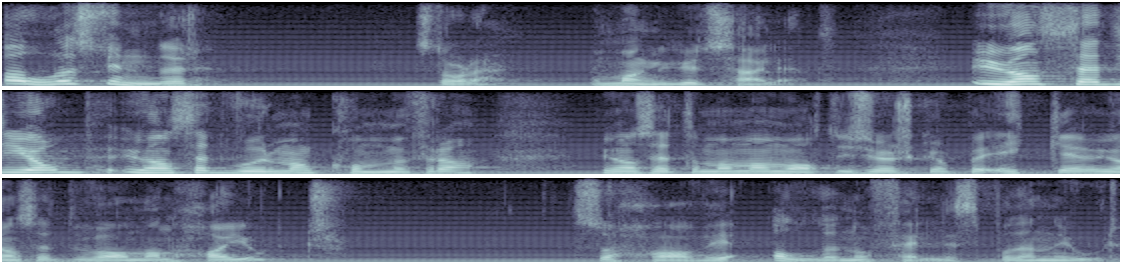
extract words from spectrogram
Alle synder, står det, og mangler Guds herlighet. Uansett jobb, uansett hvor man kommer fra, uansett om man har mat i kjøleskapet ikke, uansett hva man har gjort, så har vi alle noe felles på denne jord.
